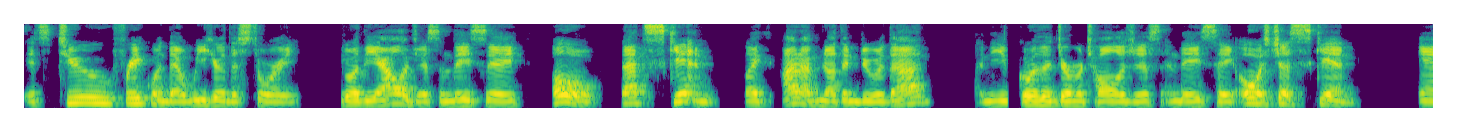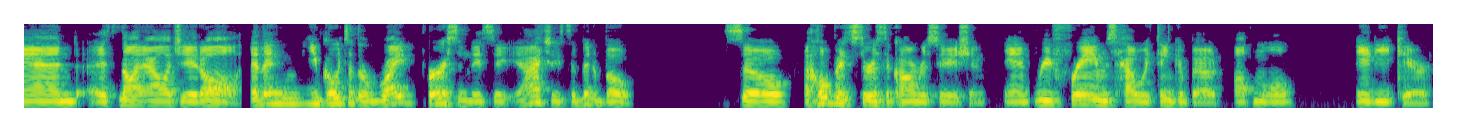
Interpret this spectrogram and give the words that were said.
It's too frequent that we hear the story. You go to the allergist and they say, "Oh, that's skin." Like, I have nothing to do with that. And you go to the dermatologist and they say, oh, it's just skin and it's not allergy at all. And then you go to the right person, they say, actually, it's a bit of both. So I hope it stirs the conversation and reframes how we think about optimal AD care.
